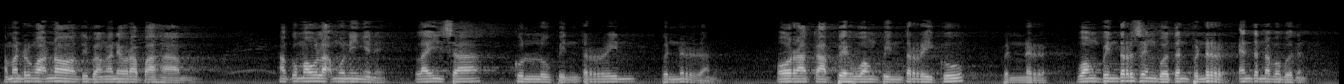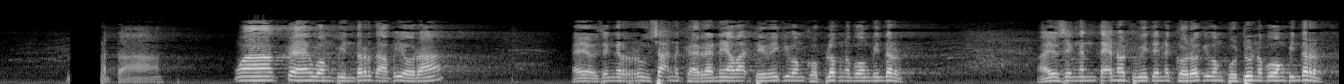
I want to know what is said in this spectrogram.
Aman rungokno timbangane ora paham. Aku mau lak muni ngene. Laisa kullu pinterin beneran. Ora kabeh wong pinter iku bener. Wong pinter sing mboten bener, enten apa mboten? Kata Wakeh wong pinter tapi ora Ayo sing ngerusak negarane awak dhewe iki wong goblok napa wong pinter? Ayo sing ngentekno duwite negara iki wong bodoh napa wong pinter?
